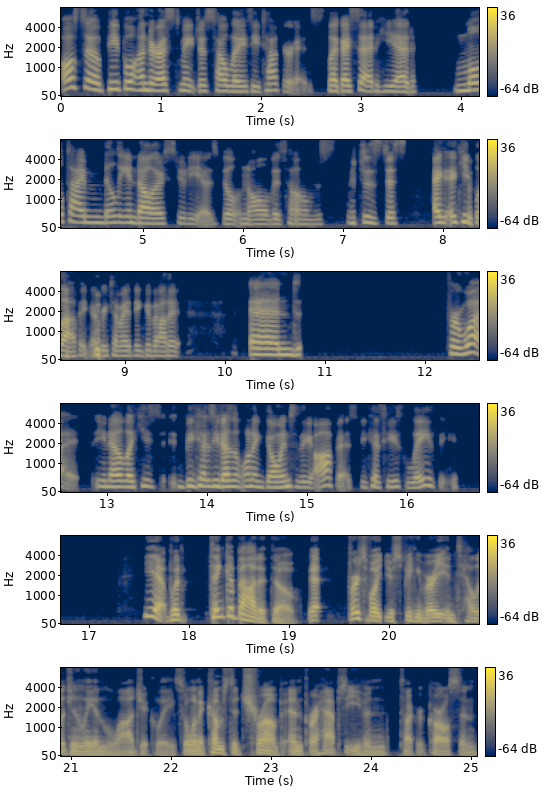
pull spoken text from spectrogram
Also, people underestimate just how lazy Tucker is. Like I said, he had multi-million dollar studios built in all of his homes, which is just I, I keep laughing every time I think about it. And for what? You know, like he's because he doesn't want to go into the office because he's lazy. Yeah, but think about it though. First of all, you're speaking very intelligently and logically. So when it comes to Trump and perhaps even Tucker Carlson,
